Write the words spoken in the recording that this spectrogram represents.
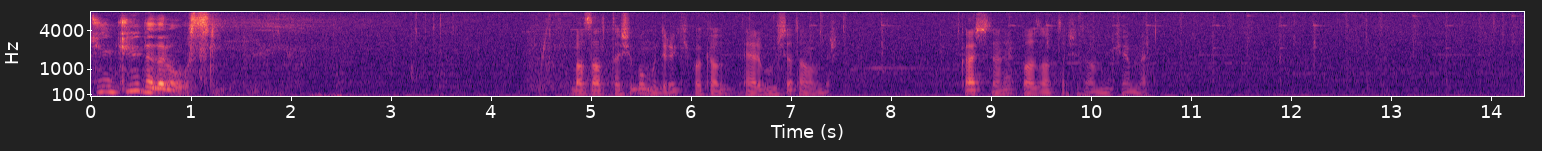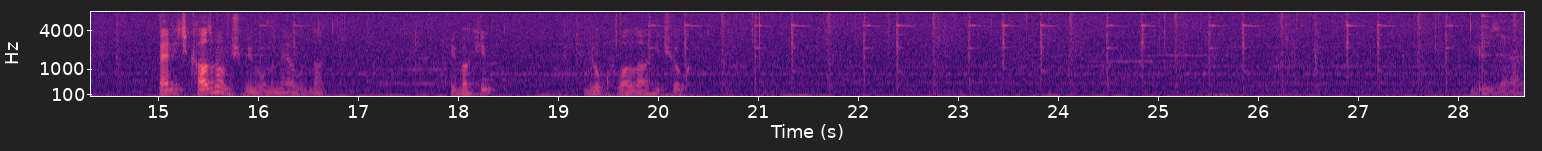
Çünkü neden olmasın? Bazalt taşı bu mu direkt? Bakalım. Eğer buysa tamamdır. Kaç tane? Bazalt taşı. Tamam mükemmel. Ben hiç kazmamış mıyım oğlum ya bundan? Bir bakayım. Yok vallahi hiç yok. Güzel.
